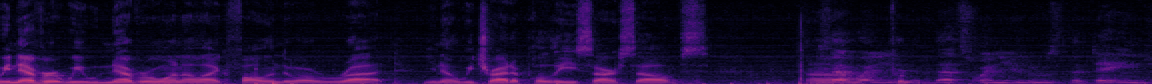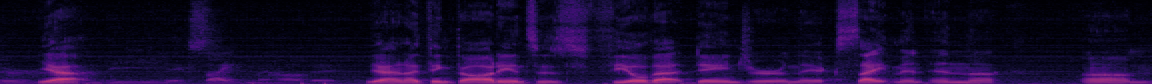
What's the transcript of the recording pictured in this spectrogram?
We never we never want to like fall into a rut. You know, we try to police ourselves. um, from- that's when you lose the danger Yeah. and the excitement of it. yeah, and I think the audiences feel that danger and the excitement and the, um,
